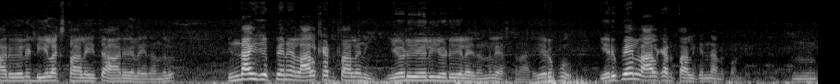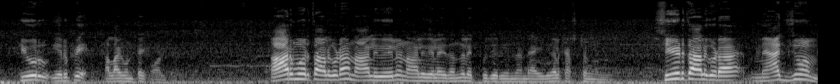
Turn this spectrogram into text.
ఆరు వేలు డీలక్స్ తాలు అయితే ఆరు వేల ఐదు వందలు. ఇందాక చెప్పాను లాల్ కట్ తాలని ఏడు వేలు ఏడు వేల ఐదు వందలు వేస్తున్నారు. ఎరుపు ఎరుపే లాల్ కట్ తాల కింద అనుకోండి. ప్యూర్ ఎరుపే అలాగ ఉంటాయి క్వాలిటీ. ఆరుమూరు తాలు కూడా నాలుగు వేలు నాలుగు వేల ఐదు వందలు ఎక్కువ జరిగిందండి. ఐదు వేలు కష్టంగా ఉంది. సీడ్ తాలు కూడా మ్యాక్సిమం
